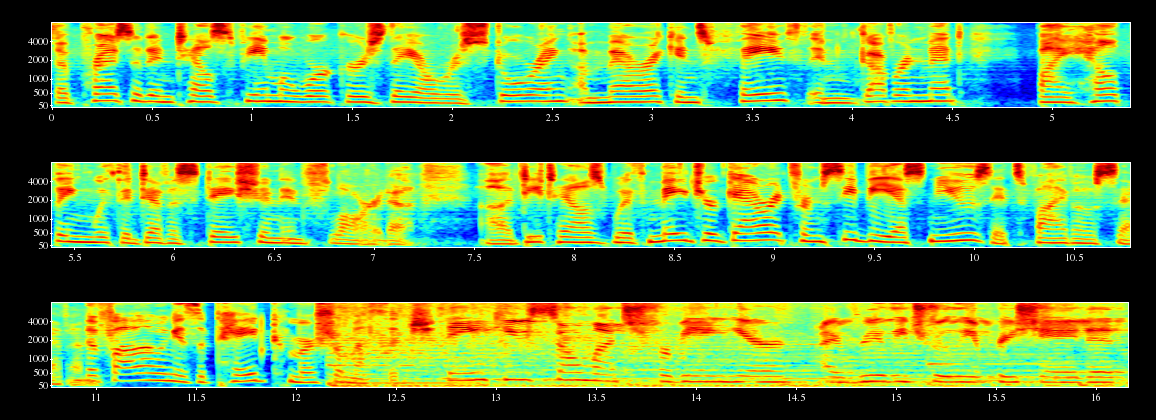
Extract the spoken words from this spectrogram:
The president tells FEMA workers they are restoring Americans' faith in government by helping with the devastation in Florida. Uh, details with Major Garrett from CBS News. It's 507. The following is a paid commercial message. Thank you so much for being here. I really, truly appreciate it.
